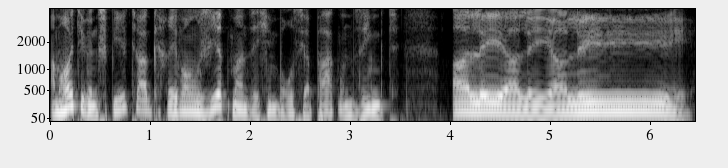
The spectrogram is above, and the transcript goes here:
Am heutigen Spieltag revanchiert man sich im Borussia Park und singt Alle, alle, alle.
